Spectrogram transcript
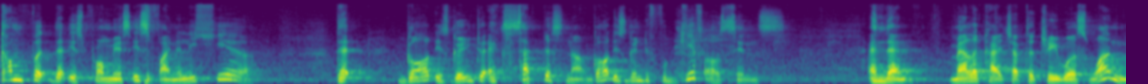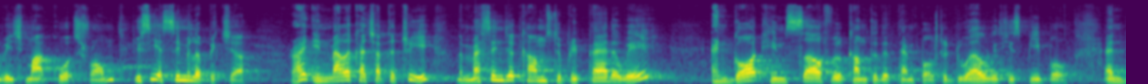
comfort that is promised is finally here. That God is going to accept us now. God is going to forgive our sins. And then Malachi chapter 3, verse 1, which Mark quotes from, you see a similar picture. Right? In Malachi chapter 3, the messenger comes to prepare the way and God Himself will come to the temple to dwell with His people. And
